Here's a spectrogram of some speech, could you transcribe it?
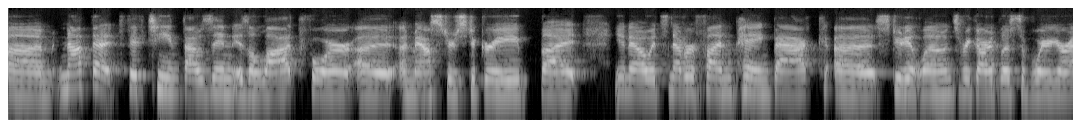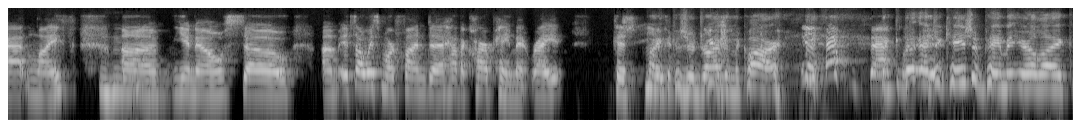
Um, not that 15,000 is a lot for a, a, master's degree, but you know, it's never fun paying back uh, student loans regardless of where you're at in life. Mm-hmm. Um, you know, so um, it's always more fun to have a car payment, right? Because right because you are driving the car. Yeah, exactly. The, the, education payment you're like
